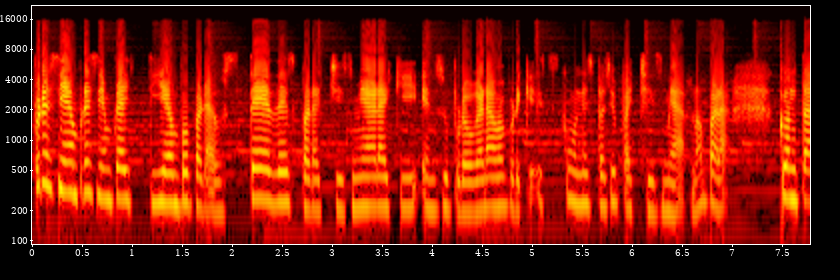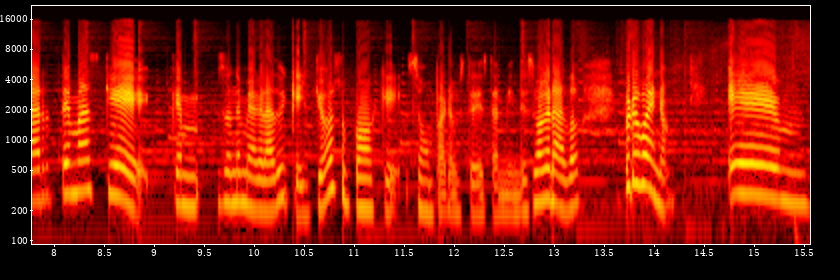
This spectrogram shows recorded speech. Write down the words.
pero siempre, siempre hay tiempo para ustedes, para chismear aquí en su programa, porque este es como un espacio para chismear, ¿no? Para contar temas que, que son de mi agrado y que yo supongo que son para ustedes también de su agrado. Pero bueno, em,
